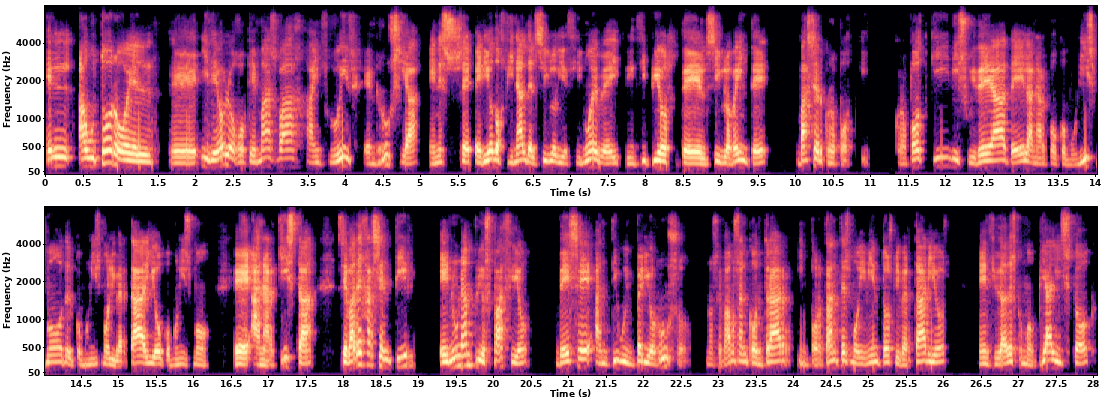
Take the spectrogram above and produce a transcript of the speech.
El autor o el eh, ideólogo que más va a influir en Rusia en ese periodo final del siglo XIX y principios del siglo XX va a ser Kropotkin. Kropotkin y su idea del anarcocomunismo, del comunismo libertario, comunismo eh, anarquista, se va a dejar sentir en un amplio espacio de ese antiguo imperio ruso. Nos vamos a encontrar importantes movimientos libertarios en ciudades como Bialystok,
